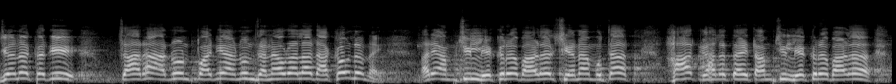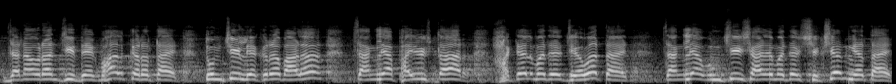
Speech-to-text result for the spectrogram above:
ज्यानं कधी चारा आणून पाणी आणून जनावराला दाखवलं नाही अरे आमची लेकरं बाळं शेणामुतात हात घालत आहेत आमची लेकरं बाळं. जनावरांची देखभाल करत आहेत. तुमची लेकरं बाळं चांगल्या फाईव्ह स्टार हॉटेलमध्ये जेवत आहेत. चांगल्या उंची शाळेमध्ये शिक्षण घेत आहेत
